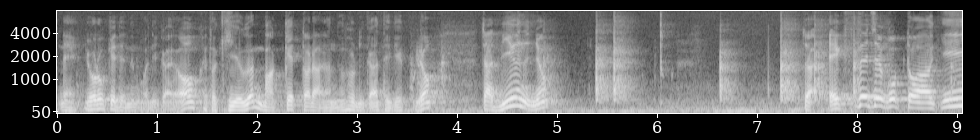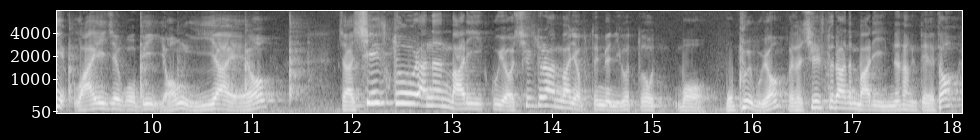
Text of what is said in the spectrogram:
네, 요렇게 되는 거니까요. 그래서 기억은 맞겠더라는 소리가 되겠고요. 자, 니은은요? 자, x제곱 더하기 y제곱이 0 이하예요. 자, 실수라는 말이 있고요. 실수라는 말이 없으면 이것도 뭐 못 풀고요. 그래서 실수라는 말이 있는 상태에서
